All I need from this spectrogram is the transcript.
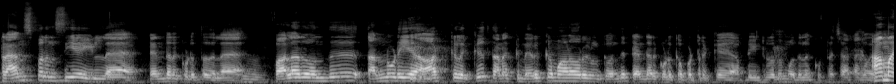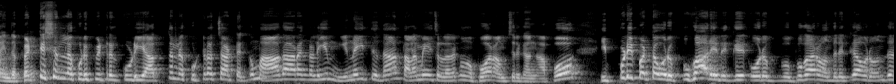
டிரான்ஸ்பரன்சியே இல்ல டெண்டர் கொடுத்ததுல. பலர் வந்து தன்னுடைய ஆட்களுக்கு தனக்கு நெருக்கமானவர்களுக்கு வந்து டெண்டர் கொடுக்கப்பட்டிருக்கு அப்படின்றது முதல்ல குற்றச்சாட்டாக ஆமா இந்த பெட்டிஷன்ல குறிப்பிட்டிருக்கக்கூடிய அத்தனை குற்றச்சாட்டுக்கும் ஆதாரங்களையும் இணைத்து தான் தலைமைச் செயலருக்கு அவங்க புகார் அமைச்சிருக்காங்க. அப்போ இப்படிப்பட்ட ஒரு புகார் இருக்கு ஒரு புகார் வந்திருக்கு. அவர் வந்து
